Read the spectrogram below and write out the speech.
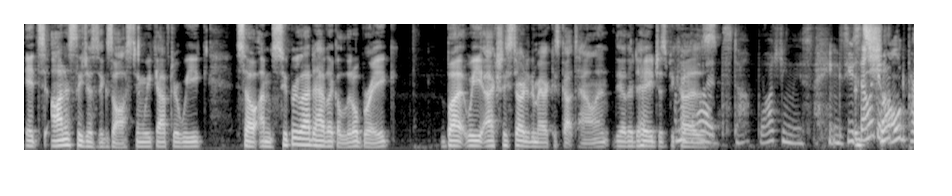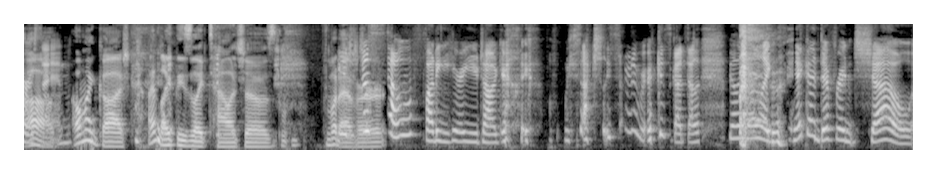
It's honestly just exhausting week after week. So I'm super glad to have like a little break. But we actually started America's Got Talent the other day just Oh my God, because. stop watching these things. You sound like Shut an old up. person. Oh my gosh, I like these like talent shows. It's Whatever. just so funny hearing you talk. You're like, we actually started America's Got Talent. The other day, like, pick a different show.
